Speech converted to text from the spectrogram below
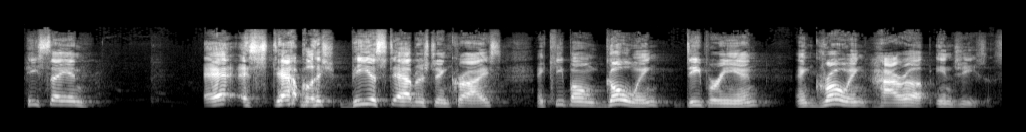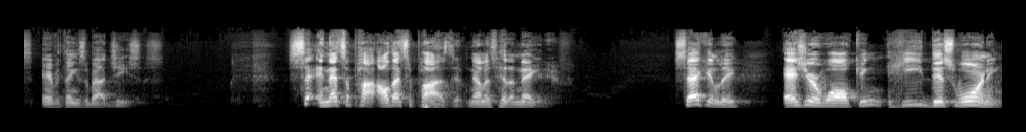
He's saying, establish, be established in Christ, and keep on going deeper in and growing higher up in Jesus. Everything's about Jesus. And that's a all that's a positive. Now let's hit a negative. Secondly, as you're walking, heed this warning.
